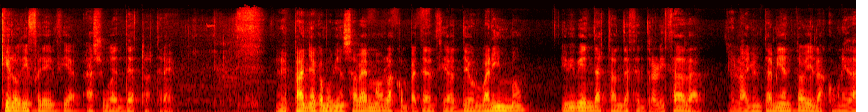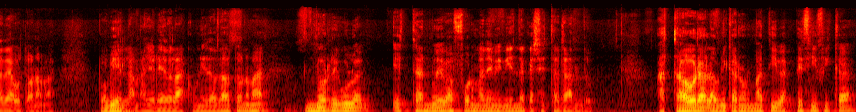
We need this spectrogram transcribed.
que lo diferencia a su vez de estos tres. En España, como bien sabemos, las competencias de urbanismo y vivienda están descentralizadas en los ayuntamientos y en las comunidades autónomas. Pues bien, la mayoría de las comunidades autónomas no regulan esta nueva forma de vivienda que se está dando. Hasta ahora la única normativa específica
